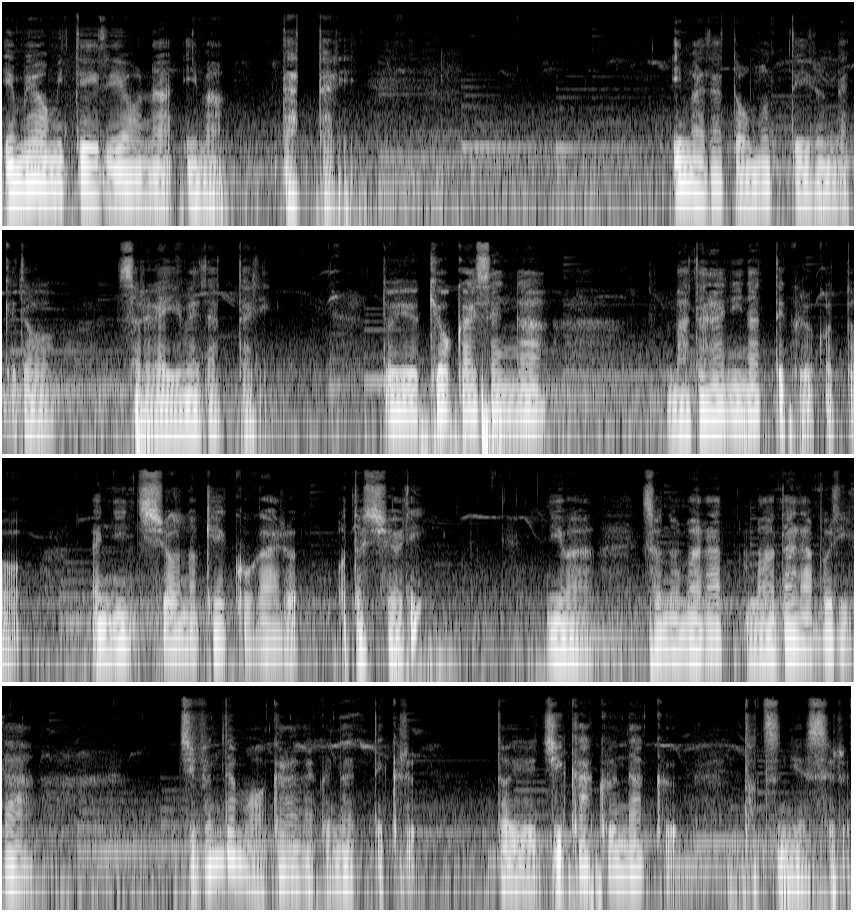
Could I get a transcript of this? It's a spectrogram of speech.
夢を見ているような今だったり今だと思っているんだけどそれが夢だったりという境界線がまだらになってくること認知症の傾向があるお年寄りにはそのまらまだらぶりが自分でもわからなくなってくるという自覚なく突入する。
